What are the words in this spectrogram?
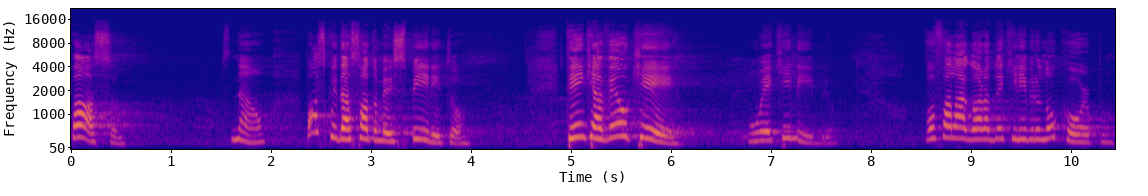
Posso? Não. Posso cuidar só do meu espírito? Tem que haver o quê? Um equilíbrio. Vou falar agora do equilíbrio no corpo.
